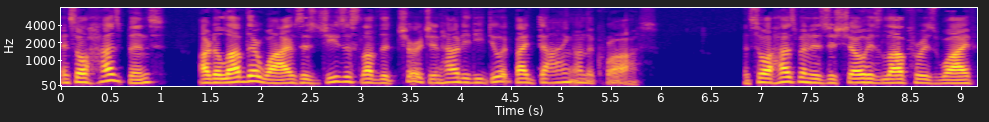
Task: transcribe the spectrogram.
And so, husbands are to love their wives as Jesus loved the church. And how did he do it? By dying on the cross. And so, a husband is to show his love for his wife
